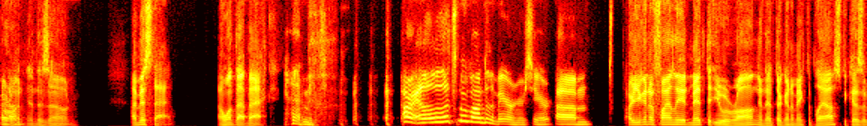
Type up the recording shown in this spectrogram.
right in the zone. I miss that. I want that back All right, let's move on to the Mariners here. Um, Are you going to finally admit that you were wrong and that they're going to make the playoffs? Because uh,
